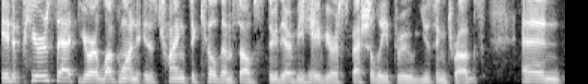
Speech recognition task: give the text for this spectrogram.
it appears that your loved one is trying to kill themselves through their behavior, especially through using drugs. And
